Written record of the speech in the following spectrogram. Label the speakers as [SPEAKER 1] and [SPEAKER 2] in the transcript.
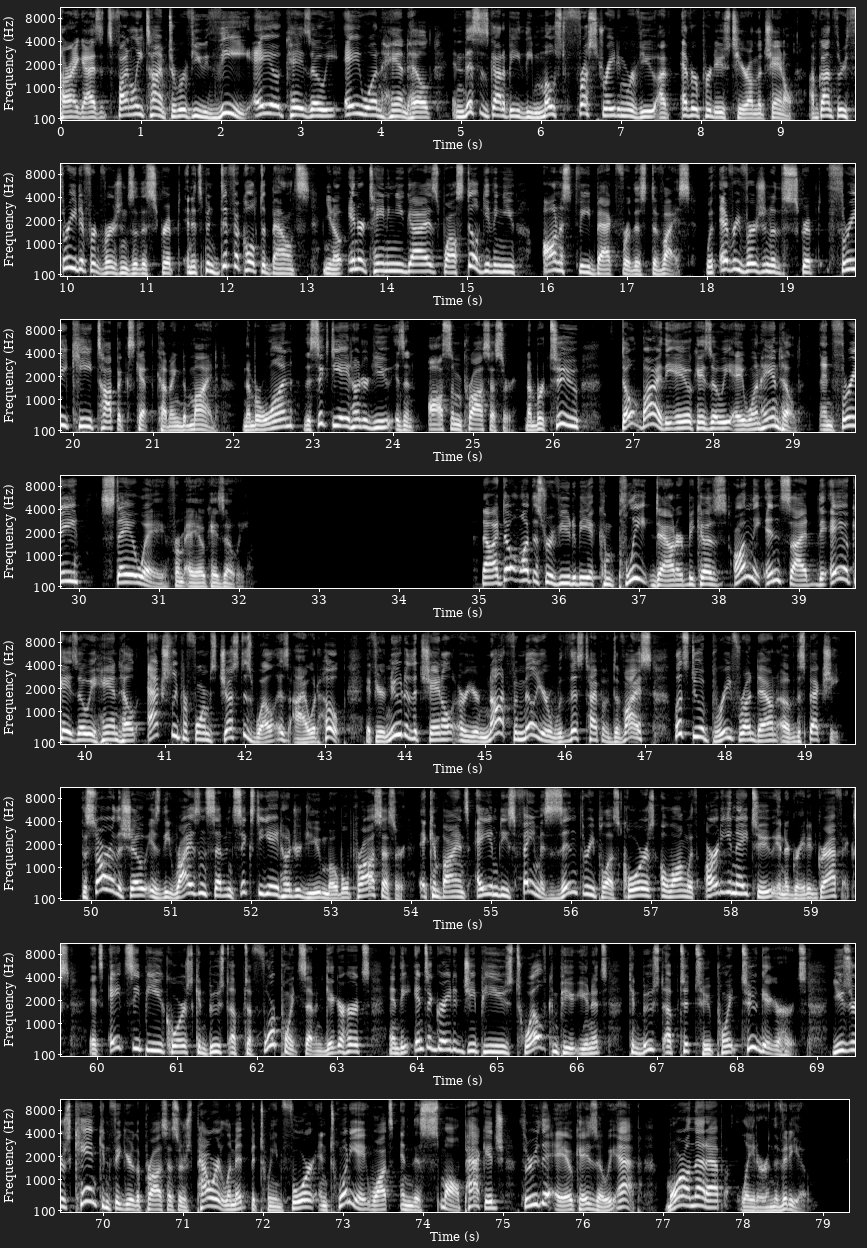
[SPEAKER 1] Alright guys, it's finally time to review the AOK Zoe A1 handheld, and this has got to be the most frustrating review I've ever produced here on the channel. I've gone through three different versions of this script, and it's been difficult to balance, you know, entertaining you guys while still giving you honest feedback for this device. With every version of the script, three key topics kept coming to mind. Number one, the 6800U is an awesome processor. Number two, don't buy the AOK Zoe A1 handheld. And three, stay away from AOK Zoe. Now, I don't want this review to be a complete downer because on the inside, the AOK Zoe handheld actually performs just as well as I would hope. If you're new to the channel or you're not familiar with this type of device, let's do a brief rundown of the spec sheet. The star of the show is the Ryzen 7 6800U mobile processor. It combines AMD's famous Zen 3 Plus cores along with RDNA 2 integrated graphics. Its 8 CPU cores can boost up to 4.7 GHz, and the integrated GPU's 12 compute units can boost up to 2.2 GHz. Users can configure the processor's power limit between 4 and 28 watts in this small package through the AOK Zoe app. More on that app later in the video.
